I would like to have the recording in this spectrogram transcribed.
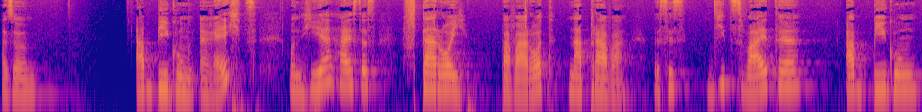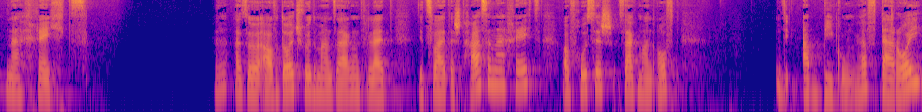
Also Abbiegung rechts und hier heißt es второй поворот направо. Das ist die zweite Abbiegung nach rechts. Ja, also auf Deutsch würde man sagen, vielleicht die zweite Straße nach rechts. Auf Russisch sagt man oft die Abbiegung. Ja, второй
